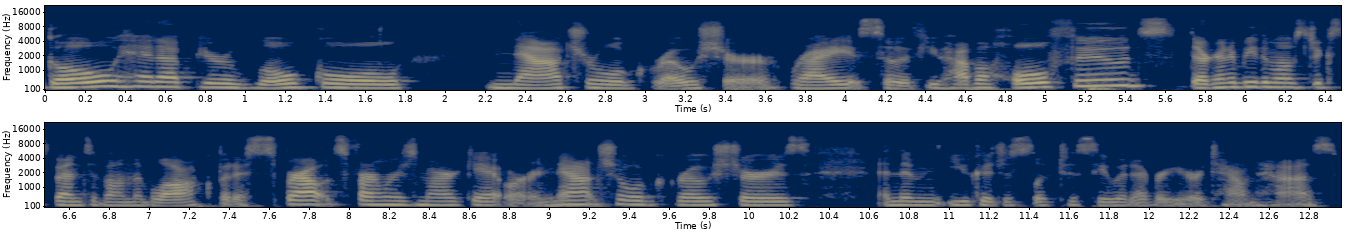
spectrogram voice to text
go hit up your local natural grocer, right? So if you have a Whole Foods, they're going to be the most expensive on the block, but a Sprouts Farmers Market or a natural grocers, and then you could just look to see whatever your town has.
